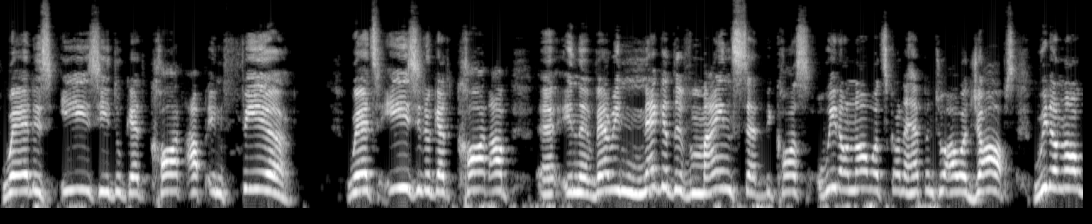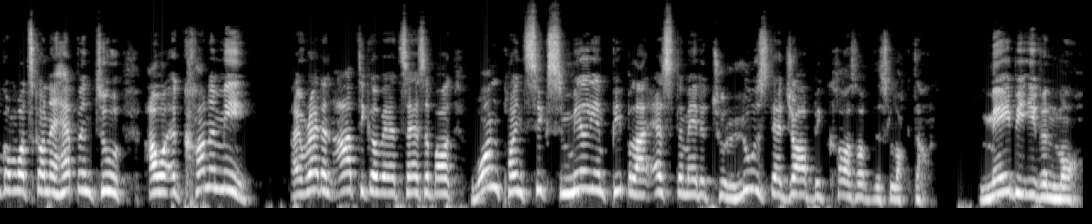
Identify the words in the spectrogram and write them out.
where it is easy to get caught up in fear where it's easy to get caught up uh, in a very negative mindset because we don't know what's going to happen to our jobs. We don't know what's going to happen to our economy. I read an article where it says about 1.6 million people are estimated to lose their job because of this lockdown. Maybe even more.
